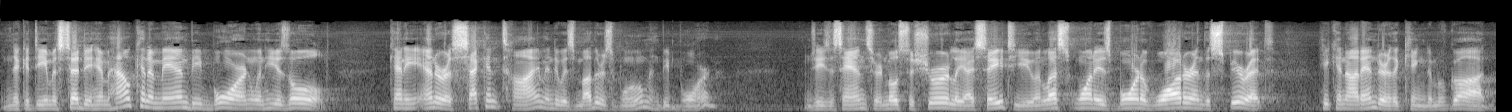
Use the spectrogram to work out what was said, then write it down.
Nicodemus said to him, How can a man be born when he is old? Can he enter a second time into his mother's womb and be born? And Jesus answered, Most assuredly, I say to you, unless one is born of water and the Spirit, he cannot enter the kingdom of God.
